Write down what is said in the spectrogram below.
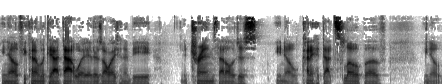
you know, if you kind of look at it that way, there's always going to be trends that'll just you know kind of hit that slope of you know,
